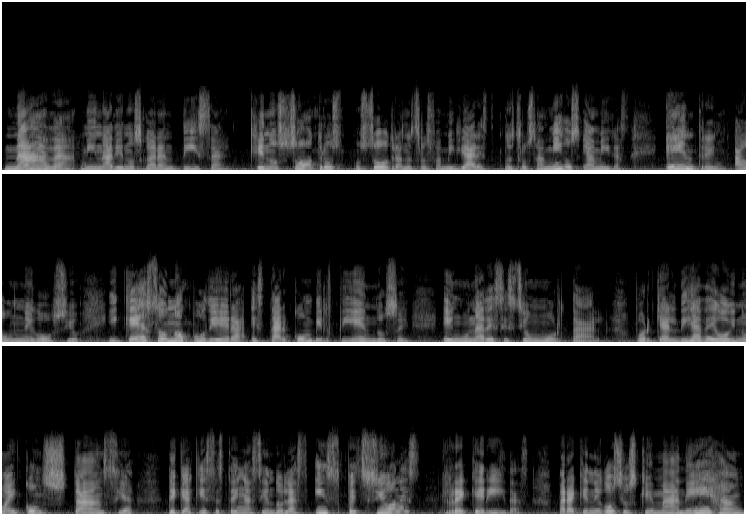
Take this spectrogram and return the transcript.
nada ni nadie nos garantiza que nosotros, nosotras, nuestros familiares, nuestros amigos y amigas entren a un negocio y que eso no pudiera estar convirtiéndose en una decisión mortal, porque al día de hoy no hay constancia de que aquí se estén haciendo las inspecciones requeridas para que negocios que manejan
